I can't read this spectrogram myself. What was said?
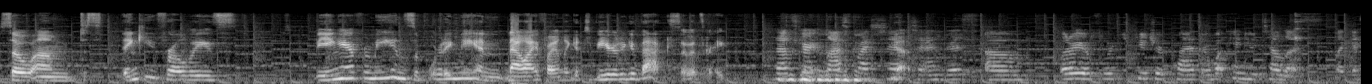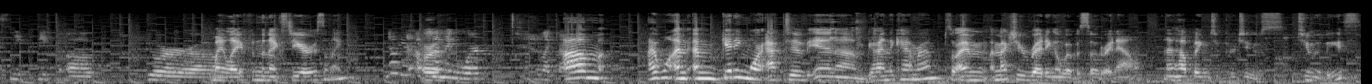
So um, just thank you for always being here for me and supporting me. And now I finally get to be here to give back. So it's great. That's great. Last question Yeah. to end this. Um, what are your future plans, or what can you tell us, like a sneak peek of your um, My life in the next year or something. No, your upcoming work, something like that. Um, I want. I'm, I'm getting more active in um, behind the camera. So I'm I'm actually writing a webisode right now. I'm helping to produce two movies,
